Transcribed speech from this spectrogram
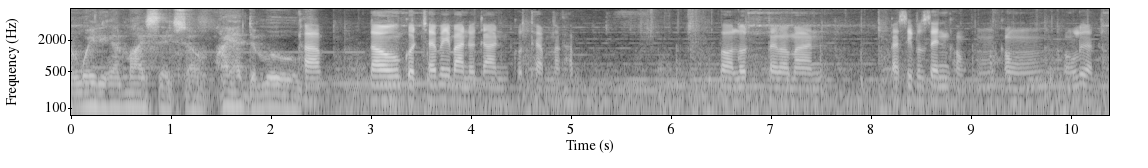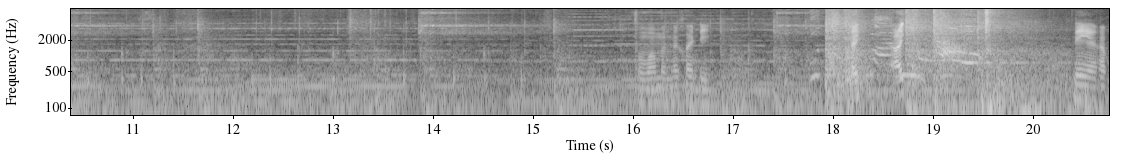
weren't waiting on my say so. I had to move. ครับ เรากดใช้พยาบาลโดยการกดแท็บนะครับ ก็ลดไปประมาณ 80%ของของของเลือด ผมว่ามันไม่ค่อยดี เฮ้ยเอ้ยนี่ไงครับ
